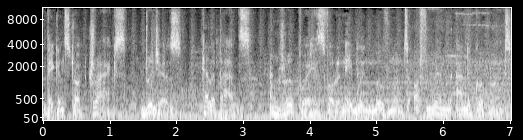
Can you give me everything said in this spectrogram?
They construct tracks, bridges, helipads, and ropeways for enabling movement of men and equipment.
